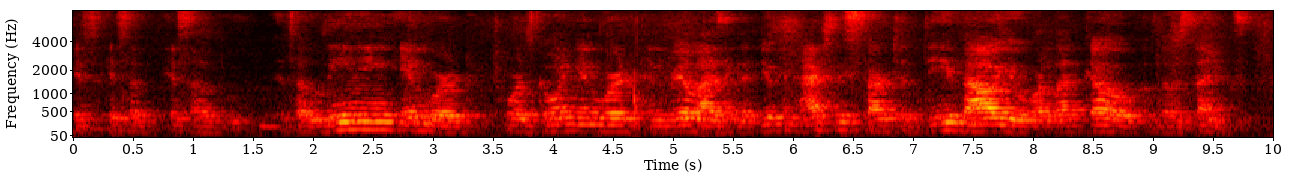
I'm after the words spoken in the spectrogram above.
It's, it's, a, it's, a, it's a leaning inward towards going inward and realizing that you can actually start to devalue or let go of those things.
